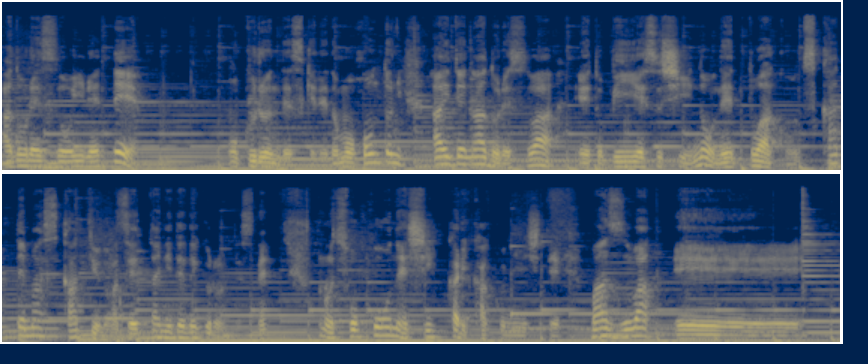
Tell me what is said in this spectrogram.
アドレスを入れて、送るんですけれども、本当に相手のアドレスは、えーと、BSC のネットワークを使ってますかっていうのが絶対に出てくるんですね。なのでそこをね、しっかり確認して、まずは、えー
